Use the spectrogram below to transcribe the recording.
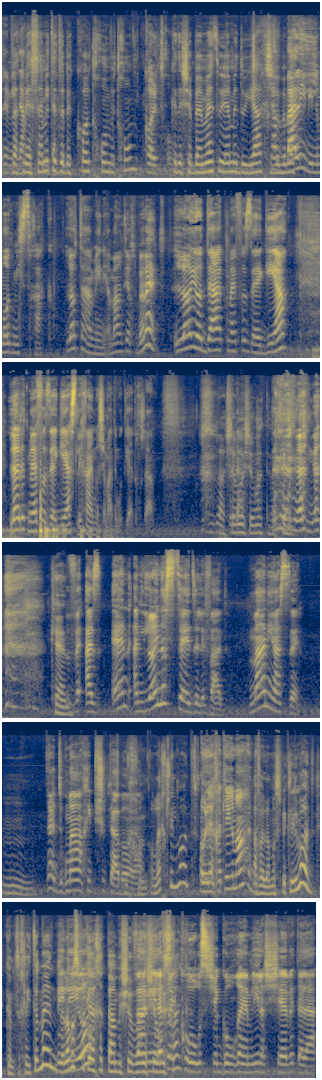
למידה. ואת מיישמת את זה בכל תחום ותחום? כל תחום. כדי שבאמת הוא יהיה מדויק. עכשיו ובאמת... בא לי ללמוד משחק. לא תאמיני, אמרתי לך, באמת, לא יודעת מאיפה זה הגיע. לא יודעת מאיפה זה הגיע, סליחה אם לא שמעתם אותי עד עכשיו. לא, שמעו, שמעו כן. כן. ואז אין, אני לא אנסה את זה לבד. מה אני אעשה? Mm. דוגמה הכי פשוטה בעולם. נכון, הולכת ללמוד. הולכת ללמוד. אבל לא מספיק ללמוד, גם צריך להתאמן. בדיוק. זה לא מספיק ללכת פעם בשבוע לשיעור משחק. ואני אלך לקורס שגורם לי לשבת על ה...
